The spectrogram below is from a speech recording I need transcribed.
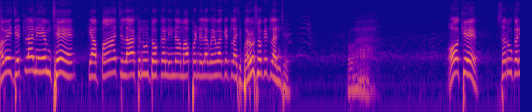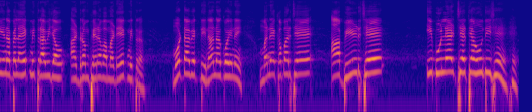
હવે જેટલાને એમ છે કે આ પાંચ લાખનું ટોકન ઇનામ આપણને લાગુ, એવા કેટલા છે? ભરોસો કેટલાને છે? વાહ. ઓકે, શરૂ કરીએ એના પહેલાં એક મિત્ર આવી જાઓ. આ ડ્રમ ફેરવવા માટે એક મિત્ર. મોટા વ્યક્તિ, નાના કોઈ નહીં. મને ખબર છે, આ ભીડ છે એ બુલેટ છે, ત્યાં સુધી છે.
